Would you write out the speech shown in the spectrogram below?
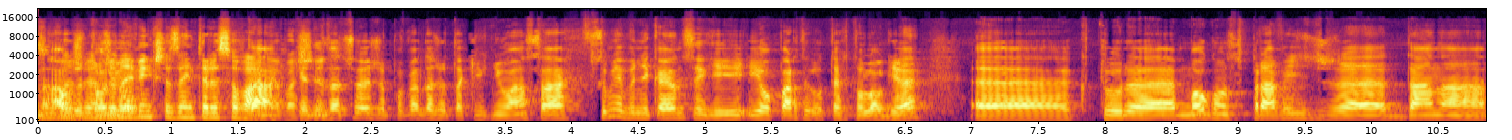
zauważyłem, że audytorium. największe zainteresowanie Tak, właśnie. kiedy zacząłeś opowiadać o takich niuansach, w sumie wynikających i, i opartych o technologię, e, które mogą sprawić, że dana,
